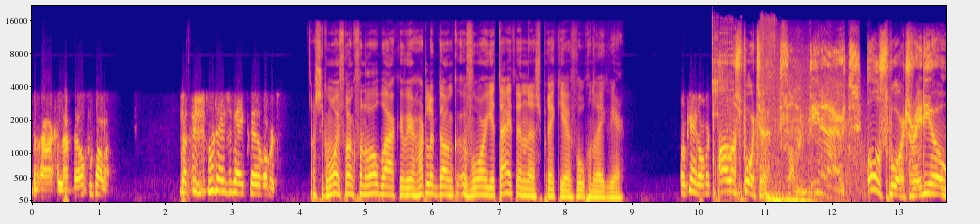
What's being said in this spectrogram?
bedragen laat welgevallen. Dat is het voor deze week, Robert. Hartstikke mooi. Frank van der Walbaken, weer hartelijk dank voor je tijd en uh, spreek je volgende week weer. Oké, okay, Robert. Alle sporten van binnenuit. All Sport Radio.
